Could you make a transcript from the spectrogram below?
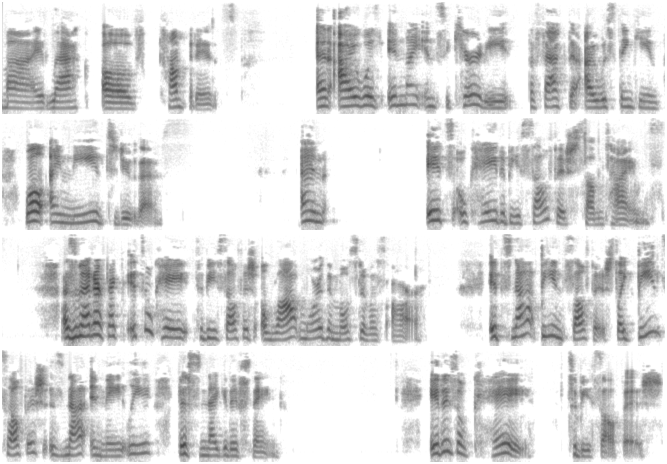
my lack of confidence and I was in my insecurity, the fact that I was thinking, well, I need to do this. And it's okay to be selfish sometimes. As a matter of fact, it's okay to be selfish a lot more than most of us are. It's not being selfish. Like being selfish is not innately this negative thing. It is okay to be selfish.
